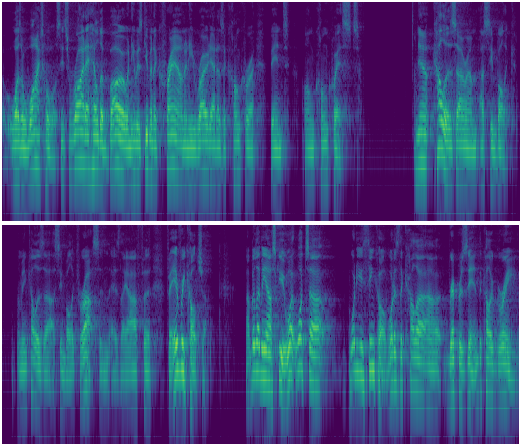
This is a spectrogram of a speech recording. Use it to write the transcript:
was a white horse. Its rider held a bow, and he was given a crown, and he rode out as a conqueror bent on conquest. Now, colours are, um, are symbolic. I mean, colours are symbolic for us, and as they are for, for every culture. Uh, but let me ask you, what, what, uh, what do you think of? What does the colour uh, represent, the colour green?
